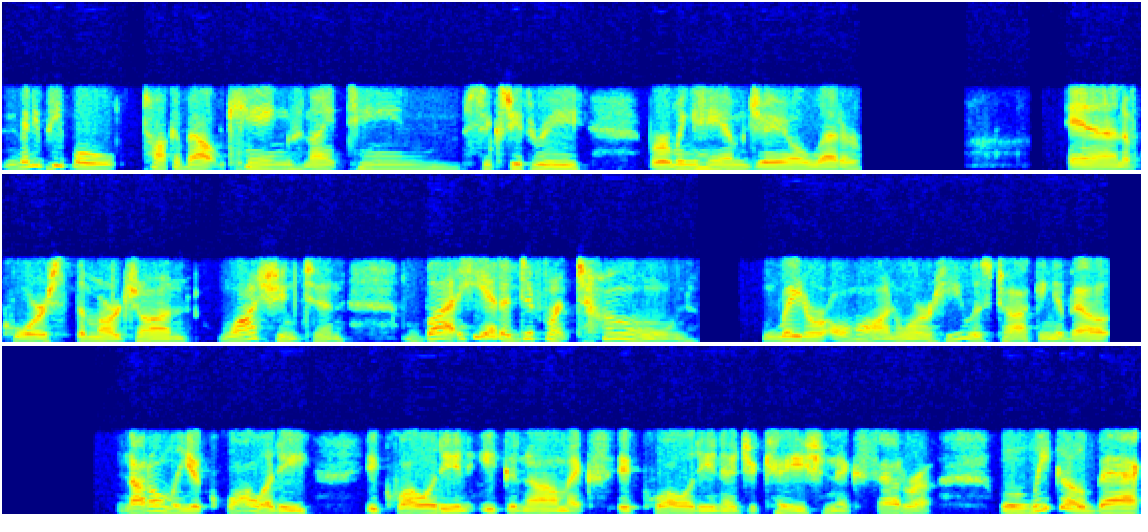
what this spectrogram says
many people talk about King's 1963 Birmingham jail letter and, of course, the March on Washington. But he had a different tone later on where he was talking about not only equality, equality in economics, equality in education, etc. When we go back,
